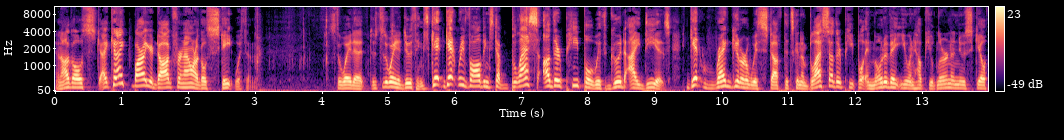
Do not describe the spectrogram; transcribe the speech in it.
and I'll go. Can I borrow your dog for an hour? I'll go skate with him. It's the way to. It's the way to do things. Get get revolving stuff. Bless other people with good ideas. Get regular with stuff that's going to bless other people and motivate you and help you learn a new skill.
